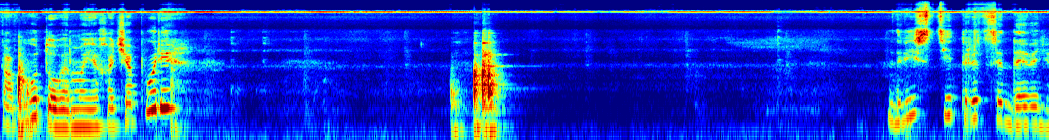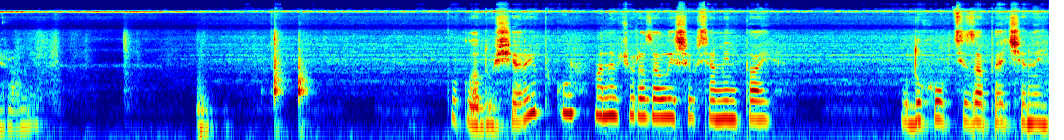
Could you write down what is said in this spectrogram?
Так, готове моє хачапурі. Двісті тридцять дев'ять грамів. Покладу ще рибку. У мене вчора залишився мінтай у духовці запечений.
